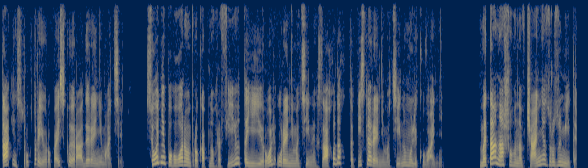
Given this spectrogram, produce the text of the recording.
та інструктор Європейської ради реанімації. Сьогодні поговоримо про капнографію та її роль у реанімаційних заходах та післяреанімаційному лікуванні. Мета нашого навчання зрозуміти,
